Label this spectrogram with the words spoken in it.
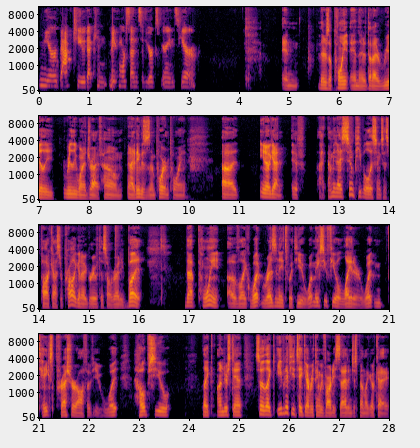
mirror back to you that can make more sense of your experience here. And there's a point in there that i really really want to drive home and i think this is an important point. Uh you know again if i mean i assume people listening to this podcast are probably going to agree with this already but that point of like what resonates with you what makes you feel lighter what takes pressure off of you what helps you like understand so like even if you take everything we've already said and just been like okay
